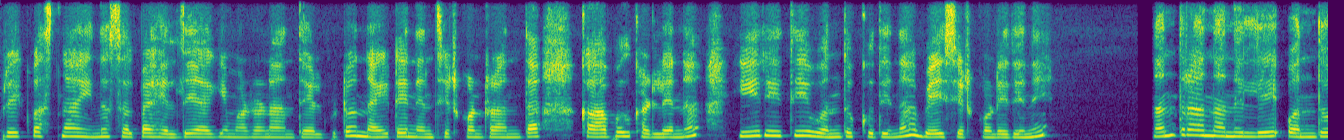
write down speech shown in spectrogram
ಬ್ರೇಕ್ಫಾಸ್ಟ್ನ ಇನ್ನೂ ಸ್ವಲ್ಪ ಹೆಲ್ದಿಯಾಗಿ ಮಾಡೋಣ ಅಂತ ಹೇಳ್ಬಿಟ್ಟು ನೈಟೇ ನೆನೆಸಿಟ್ಕೊಂಡಿರೋಂಥ ಕಾಬೂಲ್ ಕಡಲೆನ ಈ ರೀತಿ ಒಂದು ಕುದಿನ ಬೇಯಿಸಿಟ್ಕೊಂಡಿದ್ದೀನಿ. ನಂತರ ನಾನಿಲ್ಲಿ ಒಂದು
